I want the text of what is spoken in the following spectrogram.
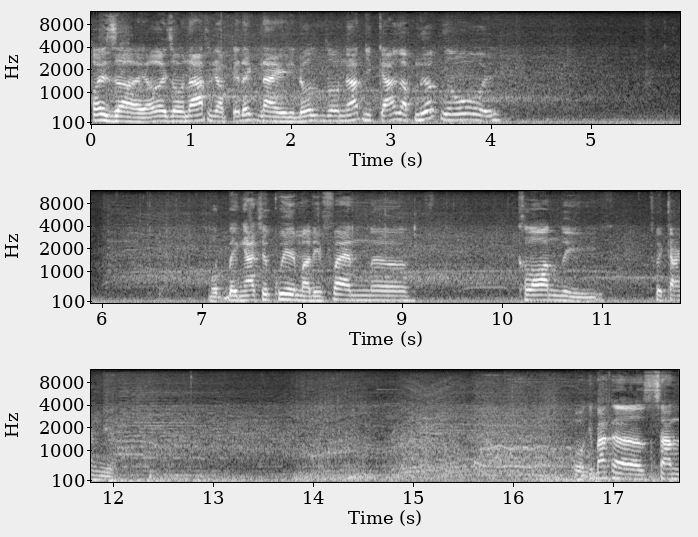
Ôi giời ơi Jonas gặp cái deck này thì Jonas như cá gặp nước rồi một bình chưa Queen mà defend ờ, uh, clone thì hơi căng nhỉ. Ủa cái bác uh, San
